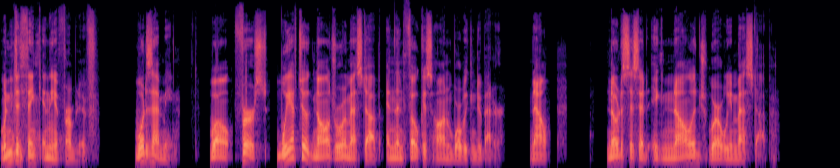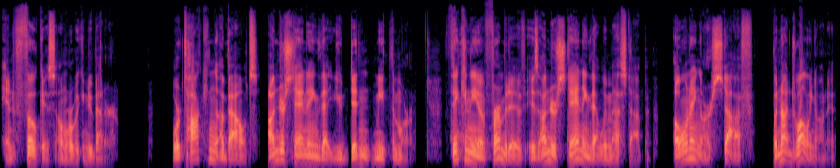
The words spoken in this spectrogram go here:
we need to think in the affirmative. What does that mean? Well, first, we have to acknowledge where we messed up and then focus on where we can do better. Now, notice I said acknowledge where we messed up and focus on where we can do better. we're talking about understanding that you didn't meet the mark. Thinking the affirmative is understanding that we messed up, owning our stuff, but not dwelling on it.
